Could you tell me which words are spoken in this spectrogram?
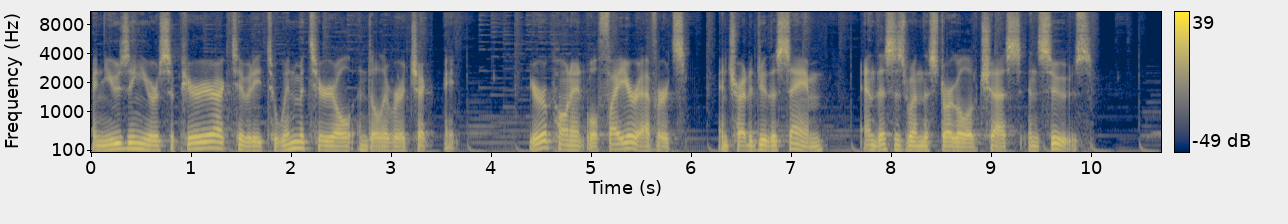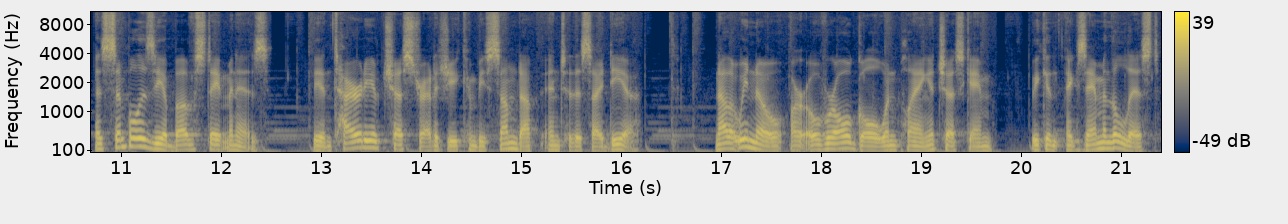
and using your superior activity to win material and deliver a checkmate. Your opponent will fight your efforts and try to do the same, and this is when the struggle of chess ensues. As simple as the above statement is, the entirety of chess strategy can be summed up into this idea. Now that we know our overall goal when playing a chess game, we can examine the list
